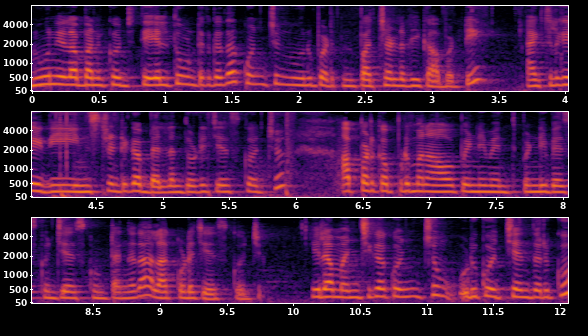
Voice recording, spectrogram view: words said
నూనె ఇలా మనకి కొంచెం తేలుతూ ఉంటుంది కదా కొంచెం నూనె పడుతుంది పచ్చళ్ళవి కాబట్టి. యాక్చువల్గా ఇది ఇన్స్టెంట్గా బెల్లంతో చేసుకోవచ్చు. అప్పటికప్పుడు మన ఆవు పిండి మెంతిపిండి వేసుకొని చేసుకుంటాం కదా అలా కూడా చేసుకోవచ్చు. ఇలా మంచిగా కొంచెం ఉడికొచ్చేంత వరకు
